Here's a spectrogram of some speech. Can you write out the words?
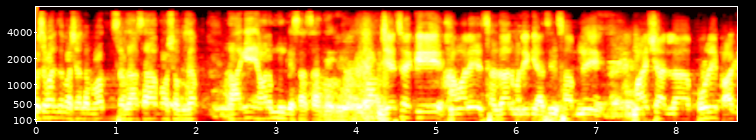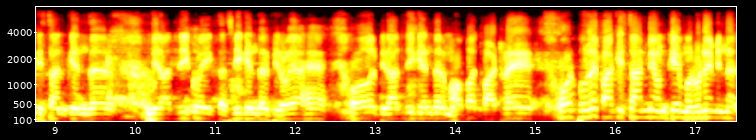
उस हवाले से माशाल्लाह बहुत सरदार साहब और शौकी साहब आगे हैं और हम उनके साथ साथ हैं। जैसा कि हमारे सरदार मलिक यासिन साहब ने माशाल्लाह पूरे पाकिस्तान के अंदर बिरादरी को एक तस्वीर के अंदर पिरोया है और बिरादरी के अंदर मोहब्बत बांट रहे हैं और पूरे पाकिस्तान में उनके मरून मिन्नत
